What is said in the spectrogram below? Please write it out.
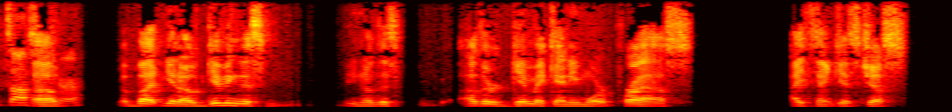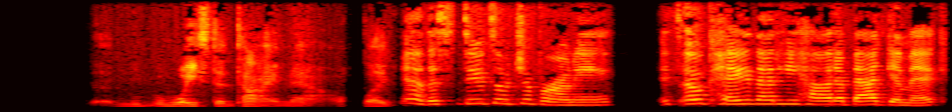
It's also Um, true. but you know, giving this, you know, this other gimmick any more press, I think is just wasted time now. Like, Yeah, this dude's a jabroni. It's okay that he had a bad gimmick.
